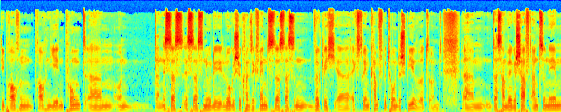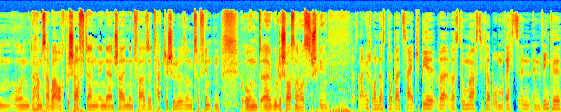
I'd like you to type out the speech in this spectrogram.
die brauchen, brauchen jeden Punkt ähm, und dann ist das, ist das nur die logische Konsequenz, dass das ein wirklich äh, extrem kampfbetontes Spiel wird. Und ähm, das haben wir geschafft anzunehmen und haben es aber auch geschafft, dann in der entscheidenden Phase taktische Lösungen zu finden und äh, gute Chancen rauszuspielen. Du hast angesprochen, das Tor bei Zeitspiel, was du machst. Ich glaube, oben rechts in, in Winkel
